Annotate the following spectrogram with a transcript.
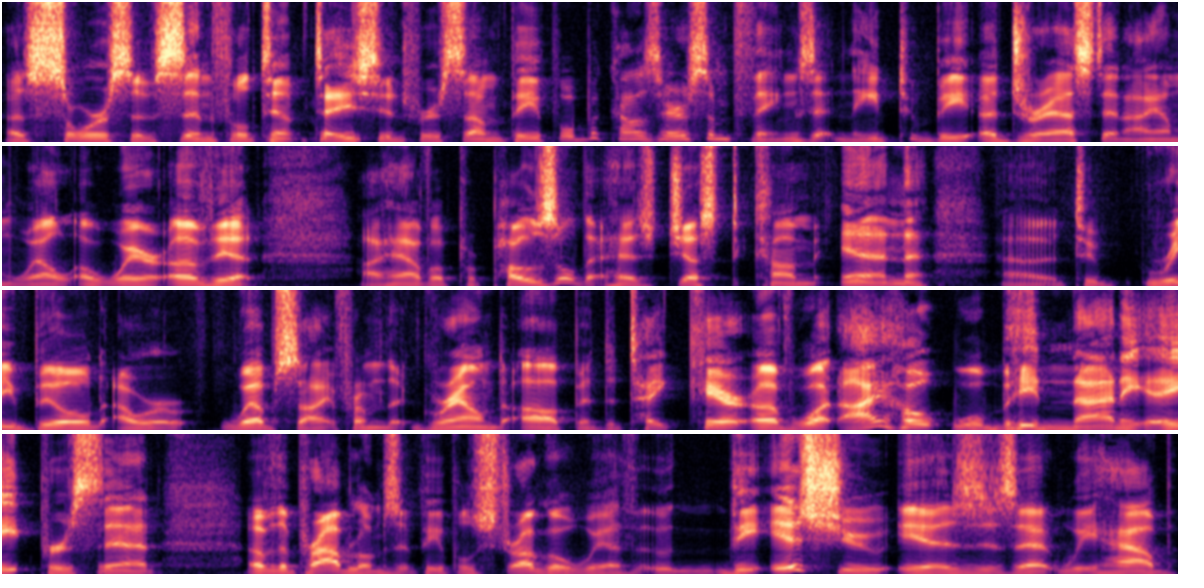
a source of sinful temptation for some people because there are some things that need to be addressed, and I am well aware of it. I have a proposal that has just come in uh, to rebuild our website from the ground up and to take care of what I hope will be 98% of the problems that people struggle with. The issue is is that we have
